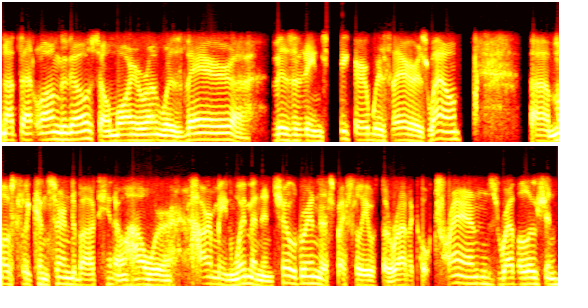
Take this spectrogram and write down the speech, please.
not that long ago. So Moira was there. a visiting speaker was there as well. Uh, mostly concerned about you know how we're harming women and children, especially with the radical trans revolution.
